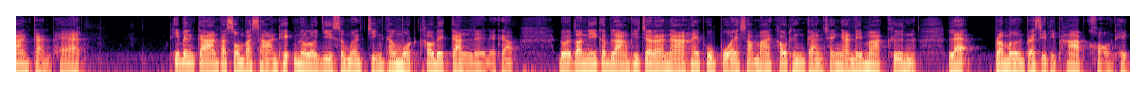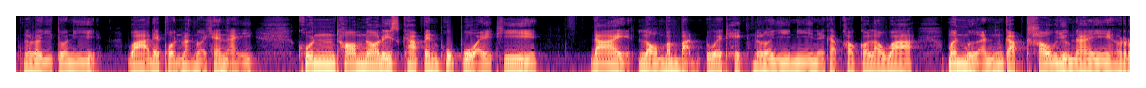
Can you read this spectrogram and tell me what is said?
ด้านการแพทย์ ที่เป็นการผสมผสานเทคโนโลยีเสมือนจริงทั้งหมดเข้าด้วยกันเลยนะครับ โดยตอนนี้กำลังพิจารณาให้ผู้ป่วยสามารถเข้าถึงการใช้งานได้มากขึ้น และประเมินประสิทธิภาพของเทคโนโลยีตัวนี้ ว่าได้ผลมากน้อยแค่ไหน คุณทอมนอริสครับเป็นผู้ป่วยที่ ได้ลองบำบัดด้วยเทคโนโลยีนี้นะครับเขาก็เล่าว่ามันเหมือนกับเขาอยู่ในโร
